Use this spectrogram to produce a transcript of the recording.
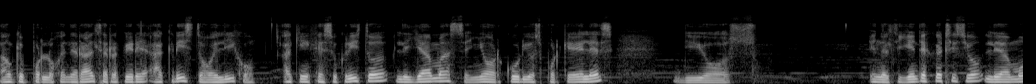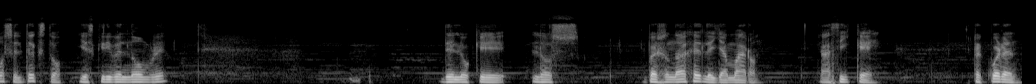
aunque por lo general se refiere a Cristo el Hijo, a quien Jesucristo le llama Señor, curios, porque Él es Dios. En el siguiente ejercicio leamos el texto y escribe el nombre de lo que los personajes le llamaron. Así que Recuerden,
